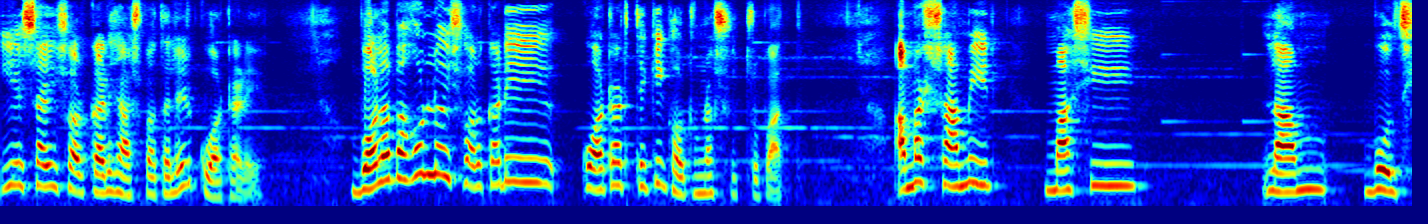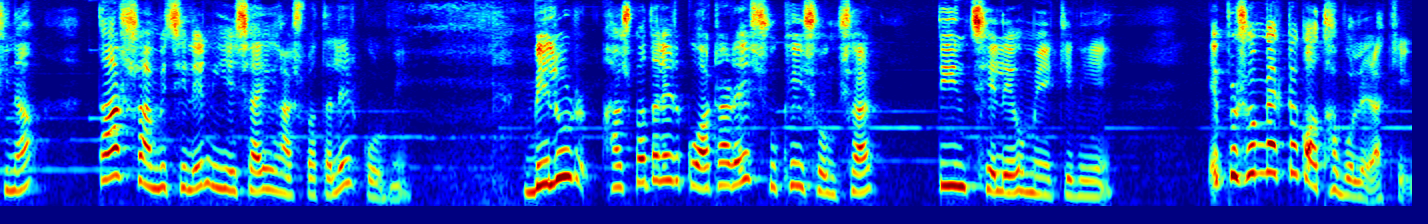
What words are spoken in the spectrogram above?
ইএসআই সরকারি হাসপাতালের কোয়ার্টারে। বলা বাহুল্য এই সরকারি কোয়ার্টার থেকে ঘটনার সূত্রপাত। আমার স্বামীর মাসি নাম বলছি না, তার স্বামী ছিলেন ইএসআই হাসপাতালের কর্মী। বেলুর হাসপাতালের কোয়ার্টারে সুখেই সংসার, তিন ছেলে ও মেয়েকে নিয়ে। এ প্রসঙ্গে একটা কথা বলে রাখি।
